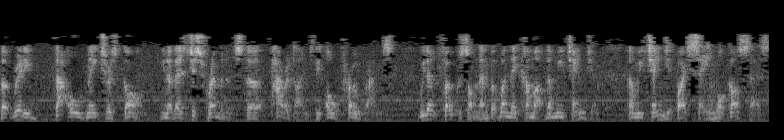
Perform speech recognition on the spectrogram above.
but really, that old nature is gone. You know, there's just remnants, the paradigms, the old programs. We don't focus on them, but when they come up, then we change them. And we change it by saying what God says.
